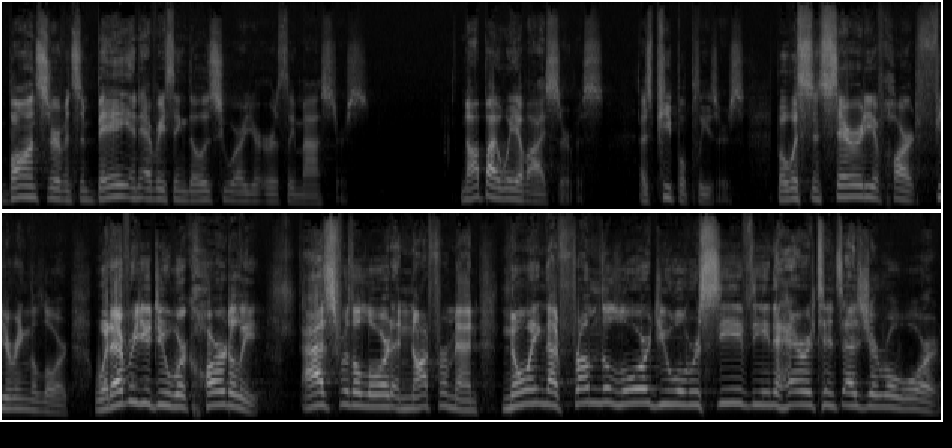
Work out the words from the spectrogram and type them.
Bondservants, obey in everything those who are your earthly masters, not by way of eye service, as people pleasers, but with sincerity of heart, fearing the Lord. Whatever you do, work heartily as for the Lord and not for men, knowing that from the Lord you will receive the inheritance as your reward.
